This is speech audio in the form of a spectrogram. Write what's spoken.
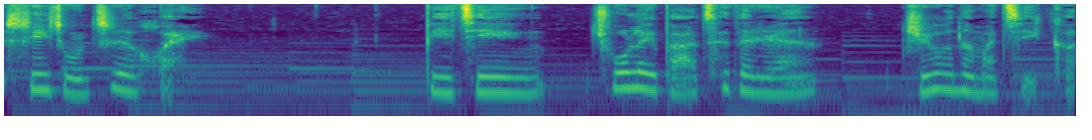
是一种智慧，毕竟出类拔萃的人只有那么几个。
